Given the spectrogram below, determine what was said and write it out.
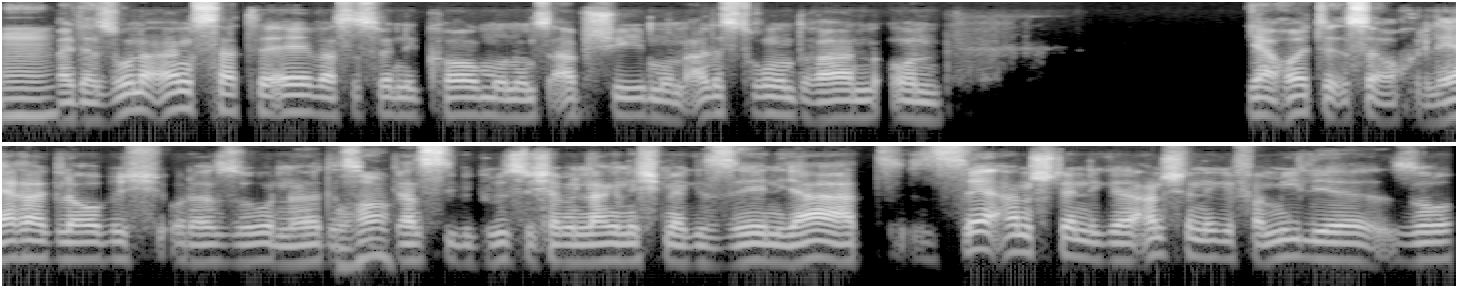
Mhm. weil der so eine Angst hatte, ey, was ist, wenn die kommen und uns abschieben und alles drum und dran und ja, heute ist er auch Lehrer, glaube ich, oder so, ne? Das Oha. ganz liebe Grüße, ich habe ihn lange nicht mehr gesehen. Ja, hat sehr anständige, anständige Familie, so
